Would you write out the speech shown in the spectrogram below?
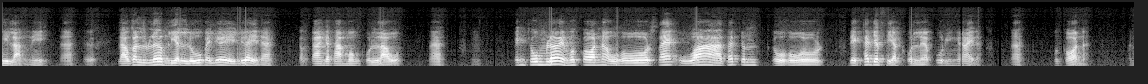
ทีหลังนี่นะเออเราก็เริ่มเรียนรู้ไปเรื่อยๆนะ กับการกระทำมงคลเรานะ เป็นชุมเลยเมื่อก่อนนะโอ้โหแซะว่าซะจนโอ้โห เด็กถ้าจะเสียคนเลยพูดง่ายๆนะนะเมื่อก่อนนะมัน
